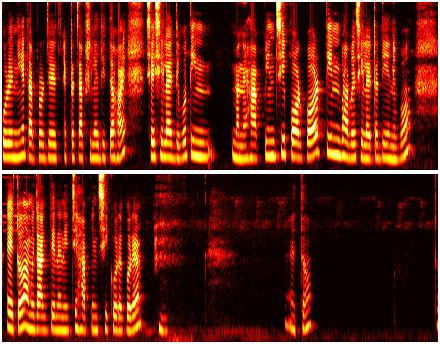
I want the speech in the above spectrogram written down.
করে নিয়ে তারপর যে একটা চাপ সেলাই দিতে হয়, সেই সেলাই দেব। তিন মানে হাফ ইঞ্চি পর পর তিনভাবে সেলাইটা দিয়ে নেব। এই তো আমি দাগ টেনে নিচ্ছি হাফ ইঞ্চি করে করে। এই তো। তো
